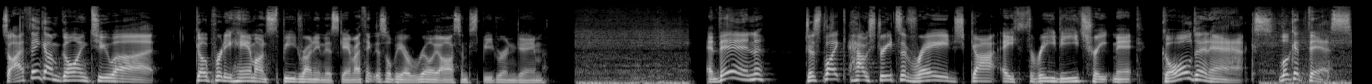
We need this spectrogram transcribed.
So I think I'm going to uh, go pretty ham on speedrunning this game. I think this will be a really awesome speedrun game. And then, just like how Streets of Rage got a 3D treatment, Golden Axe. Look at this.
